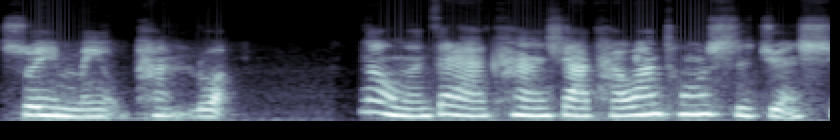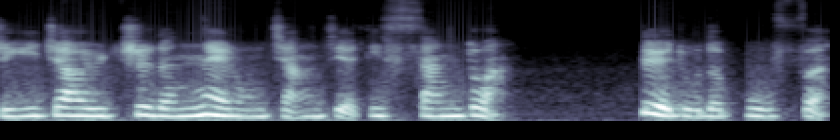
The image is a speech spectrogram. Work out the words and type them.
所以没有叛乱。那我们再来看一下台湾通史卷十一教育制的内容讲解第三段。阅读的部分，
